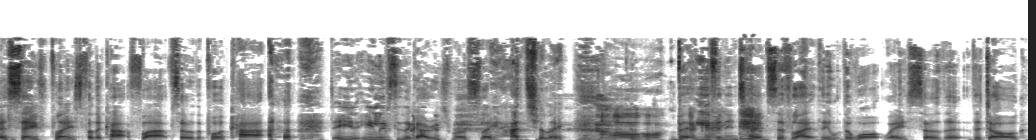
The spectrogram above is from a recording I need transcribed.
a safe place for the cat flap. So the poor cat, he, he lives in the garage mostly, actually. Oh, but okay. even in terms of like the, the walkway so that the dog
